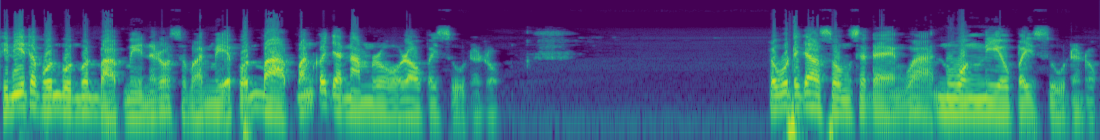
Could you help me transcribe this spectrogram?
ทีนี้ถ้าผลบุญผลบาปมีนรกสวรรค์มีผลบาปมันก็จะนำเราเราไปสู่นรก พระพุทธเจ้าทรงแสดงว่านวงเหนียวไปสู่นรก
